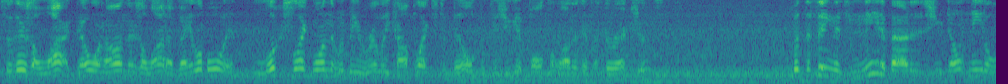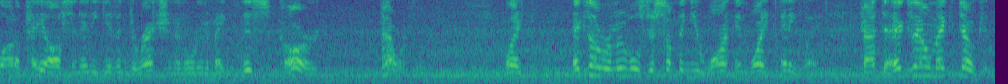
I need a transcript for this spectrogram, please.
So there's a lot going on. There's a lot available. It looks like one that would be really complex to build because you get pulled in a lot of different directions. But the thing that's neat about it is you don't need a lot of payoffs in any given direction in order to make this card powerful. Like, exile removal is just something you want in white anyway. Path to exile, make a token.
